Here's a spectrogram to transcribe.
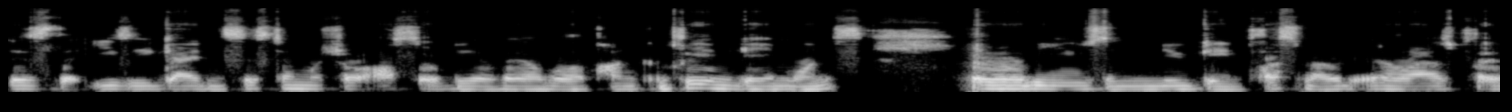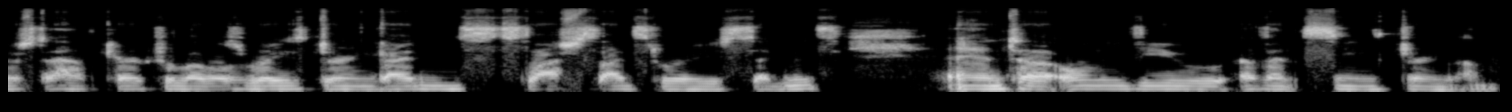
is the easy guidance system, which will also be available upon completing the game once. It will be used in New Game Plus mode. It allows players to have character levels raised during guidance slash side story segments, and to only view event scenes during them.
